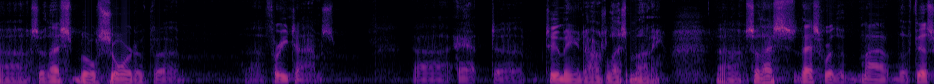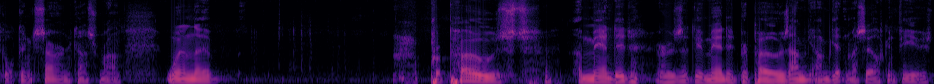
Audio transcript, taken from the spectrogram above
Uh, So that's a little short of uh, uh, three times uh, at uh, $2 million less money. Uh, So that's, that's where the, my, the fiscal concern comes from. When the proposed amended, or is it the amended proposed, I'm, I'm getting myself confused,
